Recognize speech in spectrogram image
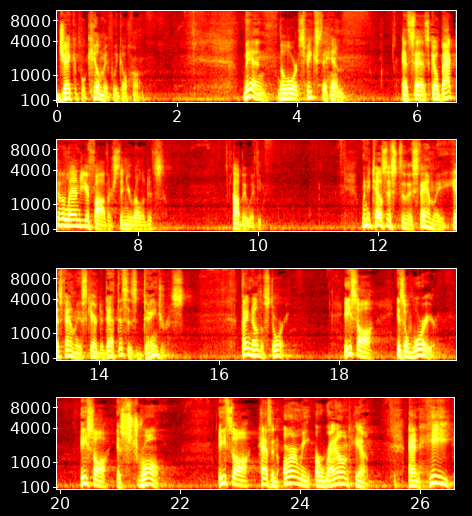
Jacob will kill me if we go home. Then the Lord speaks to him and says, Go back to the land of your fathers and your relatives. I'll be with you. When he tells this to his family, his family is scared to death. This is dangerous. They know the story. Esau is a warrior, Esau is strong. Esau has an army around him, and he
